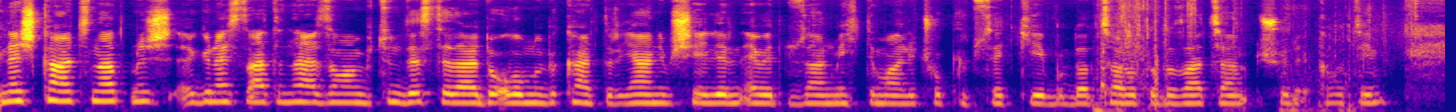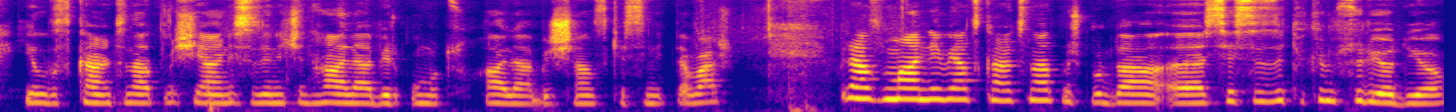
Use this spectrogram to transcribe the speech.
Güneş kartını atmış. E, Güneş zaten her zaman bütün destelerde olumlu bir karttır. Yani bir şeylerin evet düzelme ihtimali çok yüksek ki burada tarotta da zaten şöyle kapatayım. Yıldız kartını atmış. Yani sizin için hala bir umut, hala bir şans kesinlikle var. Biraz maneviyat kartını atmış burada. E, sessizlik hüküm sürüyor diyor.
